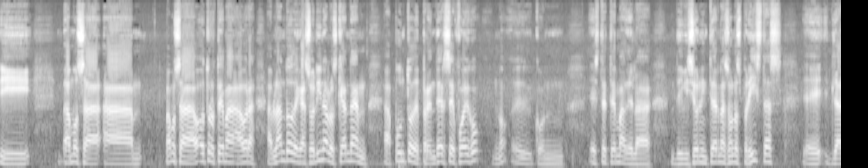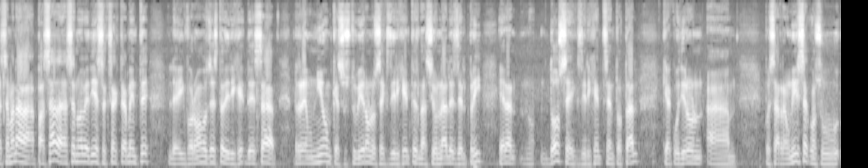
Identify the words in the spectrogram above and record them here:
Y vamos a, Vamos a otro tema ahora, hablando de gasolina, los que andan a punto de prenderse fuego, ¿no? Eh, con este tema de la división interna son los priistas. Eh, la semana pasada, hace nueve días exactamente, le informamos de esta de esa reunión que sostuvieron los exdirigentes nacionales del PRI. Eran 12 exdirigentes en total que acudieron a pues a reunirse con su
